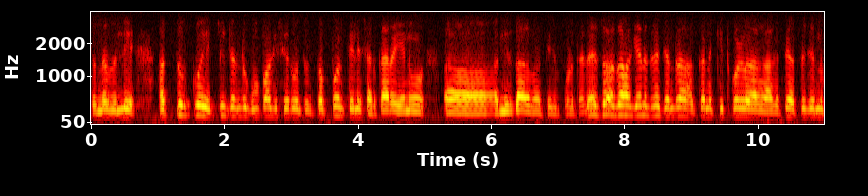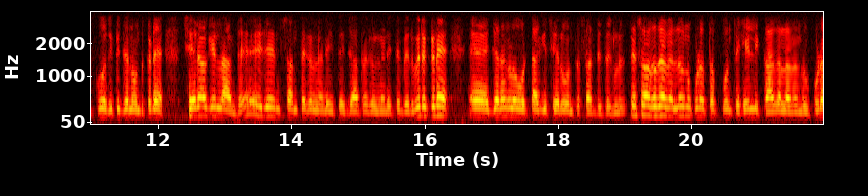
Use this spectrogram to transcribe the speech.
ಸಂದರ್ಭದಲ್ಲಿ ಹತ್ತಕ್ಕೂ ಹೆಚ್ಚು ಜನರು ಗುಂಪಾಗಿ ಸೇರುವಂತದ್ದು ತಪ್ಪು ಅಂತ ಹೇಳಿ ಸರ್ಕಾರ ಏನು ನಿರ್ಧಾರವನ್ನು ತೆಗೆದುಕೊಳ್ತಾ ಇದೆ ಸೊ ಅದು ಹಾಗೆ ಹೇಳಿದ್ರೆ ಜನರ ಹಕ್ಕನ್ನು ಕಿತ್ಕೊಳ್ಳಂಗಾಗುತ್ತೆ. ಹತ್ತು ಜನಕ್ಕೂ ಅಧಿಕ ಜನ ಒಂದು ಕಡೆ ಸೇರೋಗಿಲ್ಲ ಅಂದ್ರೆ ಇದೇನ್ ಸಂತೆಗಳು ನಡೆಯುತ್ತೆ, ಜಾತ್ರೆಗಳು ನಡೆಯುತ್ತೆ. ಬೇರೆ ಬೇರೆ ಕಡೆ ಜನಗಳು ಒಟ್ಟಾಗಿ ಸೇರುವಂತ ಸಾಧ್ಯತೆಗಳಿರುತ್ತೆ. ಸೊ ಹಾಗಾದ್ರೆ ಅವೆಲ್ಲವನ್ನೂ ಕೂಡ ತಪ್ಪು ಅಂತ ಹೇಳಲಿಕ್ಕಾಗಲ್ಲ ಅನ್ನೋದು ಕೂಡ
